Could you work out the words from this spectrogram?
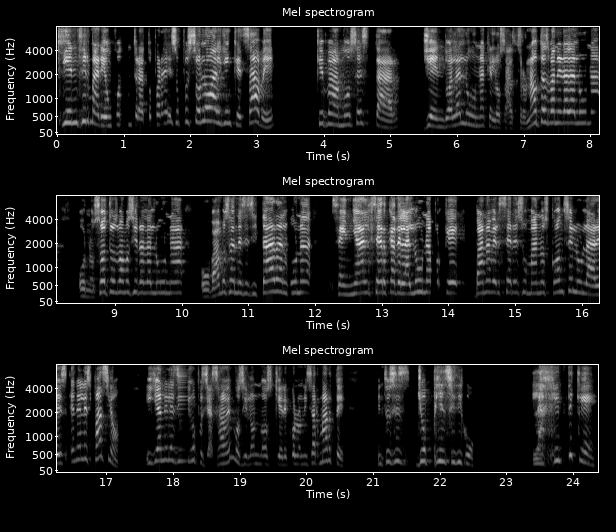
¿Quién firmaría un contrato para eso? Pues solo alguien que sabe que vamos a estar yendo a la luna, que los astronautas van a ir a la luna, o nosotros vamos a ir a la luna, o vamos a necesitar alguna señal cerca de la luna porque van a haber seres humanos con celulares en el espacio. Y ya ni les digo, pues ya sabemos, Elon Musk quiere colonizar Marte. Entonces yo pienso y digo, la gente que,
